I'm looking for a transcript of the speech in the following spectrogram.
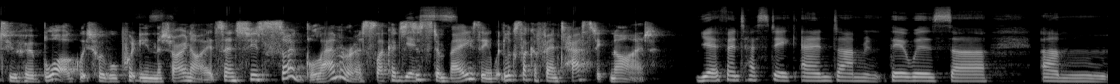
to her blog, which we will put in the show notes. And she's so glamorous. Like it's yes. just amazing. It looks like a fantastic night. Yeah, fantastic. And um, there was uh, um,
